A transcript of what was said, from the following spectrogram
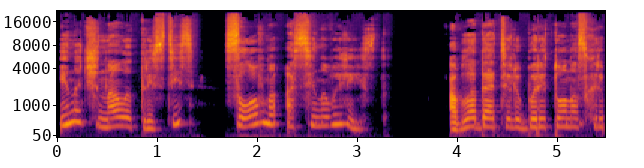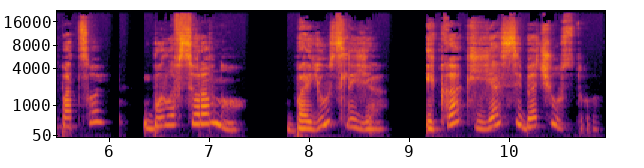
и начинала трястись, словно осиновый лист. Обладателю баритона с хрипотцой было все равно, боюсь ли я и как я себя чувствую.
